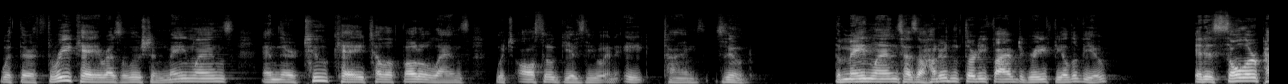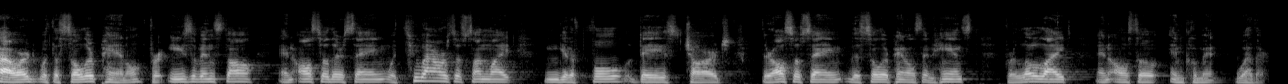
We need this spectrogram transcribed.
with their 3K resolution main lens and their 2K telephoto lens, which also gives you an 8 times zoom. The main lens has a 135 degree field of view. It is solar powered with a solar panel for ease of install. And also they're saying with two hours of sunlight, you can get a full day's charge. They're also saying the solar panel is enhanced for low light and also inclement weather.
